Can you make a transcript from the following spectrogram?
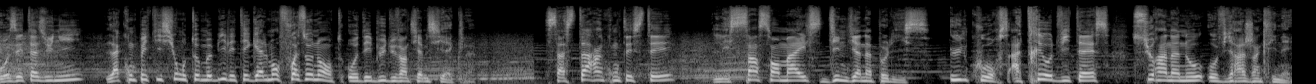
Aux États-Unis, la compétition automobile est également foisonnante au début du XXe siècle. Sa star incontestée, les 500 miles d'Indianapolis, une course à très haute vitesse sur un anneau au virage incliné.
